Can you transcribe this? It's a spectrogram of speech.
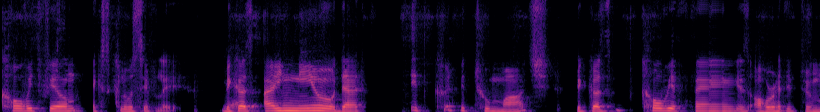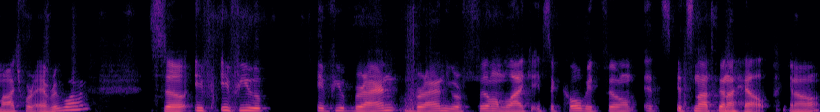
COVID film exclusively because I knew that it could be too much because COVID thing is already too much for everyone. So if if you if you brand brand your film like it's a COVID film, it's it's not gonna help, you know.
